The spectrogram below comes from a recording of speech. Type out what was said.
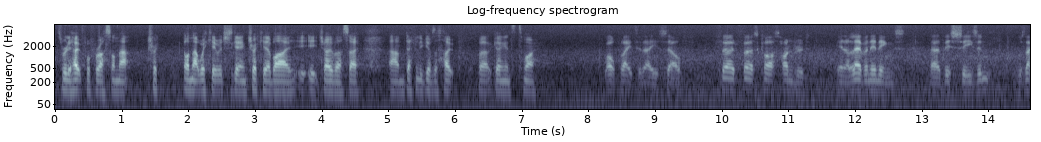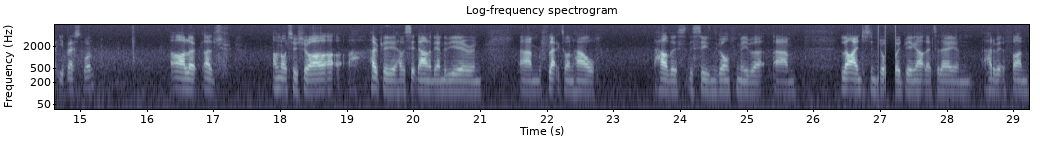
it's really hopeful for us on that trick on that wicket, which is getting trickier by e- each over. So, um, definitely gives us hope for going into tomorrow. Well played today yourself. Third first class 100 in 11 innings uh, this season. Was that your best one? Oh, look, I, I'm not too sure. I'll, I'll hopefully have a sit down at the end of the year and um, reflect on how how this, this season's gone for me. But um, look, I just enjoyed being out there today and had a bit of fun.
